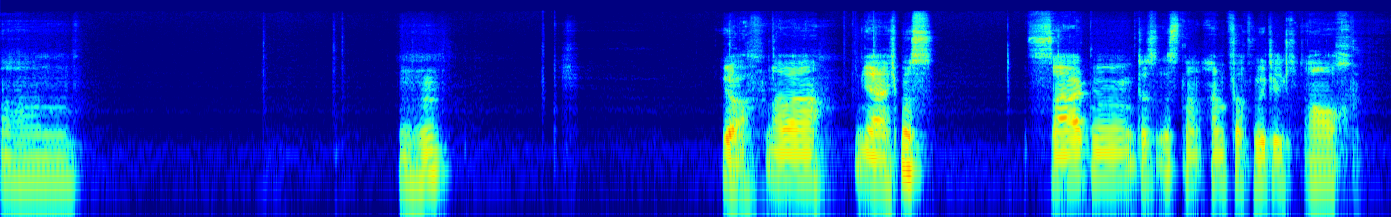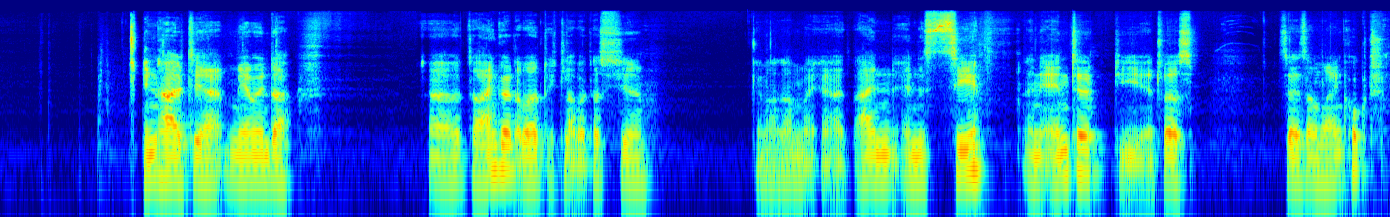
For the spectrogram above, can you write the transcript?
ähm, mhm. Ja, aber ja, ich muss sagen, das ist dann einfach wirklich auch Inhalt, der mehr oder weniger äh, da reingehört. Aber ich glaube, dass hier, genau, da haben wir einen NSC, eine Ente, die etwas seltsam reinguckt.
